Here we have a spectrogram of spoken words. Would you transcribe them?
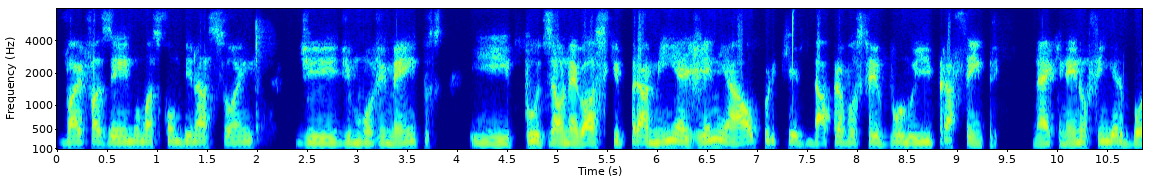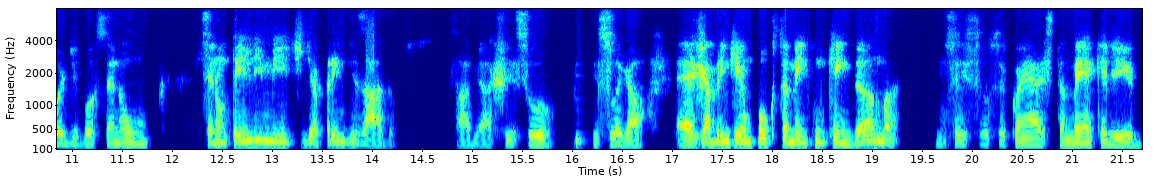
vai fazendo umas combinações de, de movimentos. E, putz, é um negócio que para mim é genial porque dá para você evoluir para sempre, né? Que nem no fingerboard você não você não tem limite de aprendizado, sabe? Acho isso isso legal. É, já brinquei um pouco também com Kendama, não sei se você conhece também aquele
